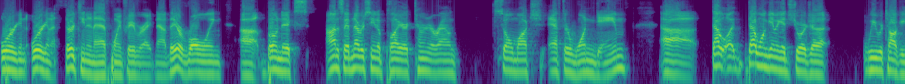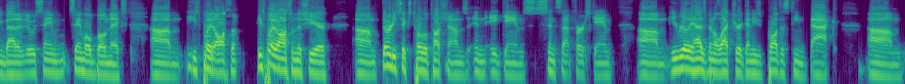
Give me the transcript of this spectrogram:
Oregon. Oregon, a 13 and a half point favorite right now. They are rolling. Uh, Bo Nix, honestly, I've never seen a player turn it around so much after one game. Uh, that that one game against Georgia, we were talking about it. It was same same old Bo Nix. Um, he's played awesome. He's played awesome this year. Um, 36 total touchdowns in eight games since that first game. Um, he really has been electric, and he's brought this team back. Um,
